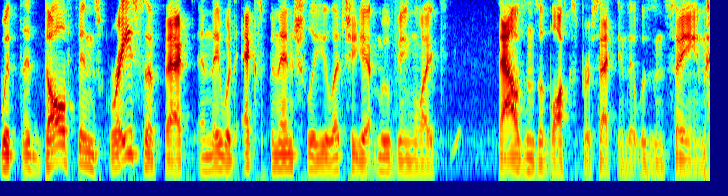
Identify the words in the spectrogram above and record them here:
with the Dolphin's Grace effect, and they would exponentially let you get moving, like, thousands of blocks per second. It was insane.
